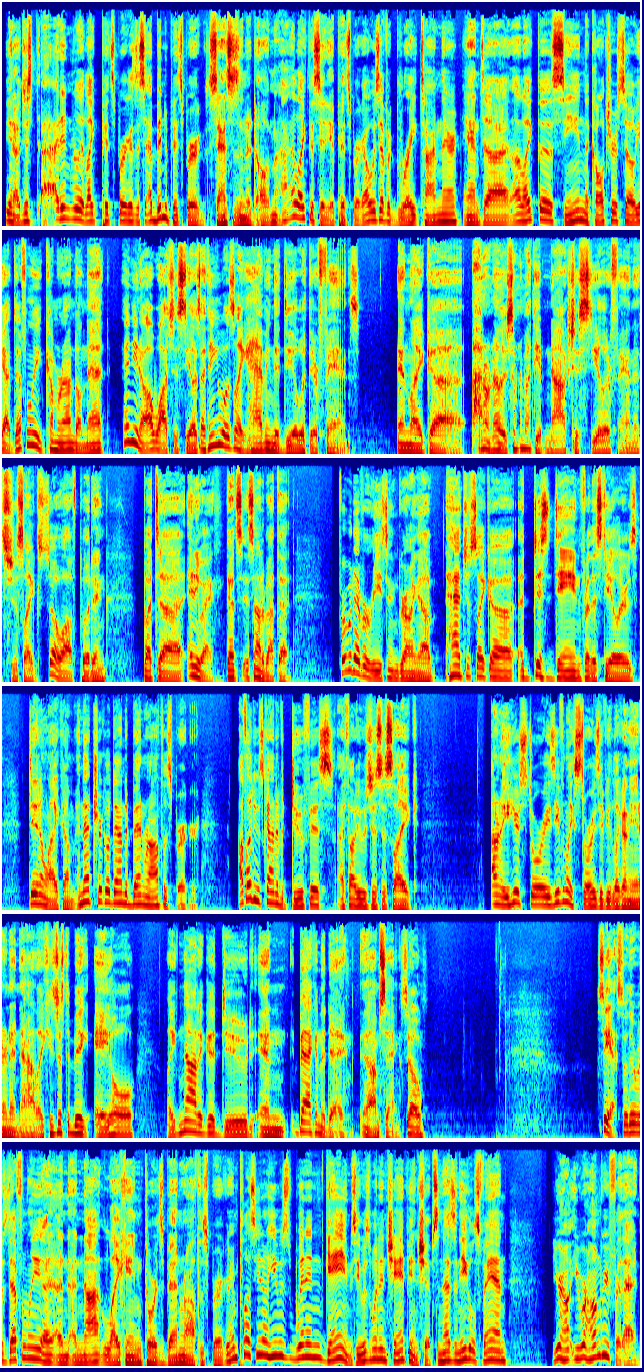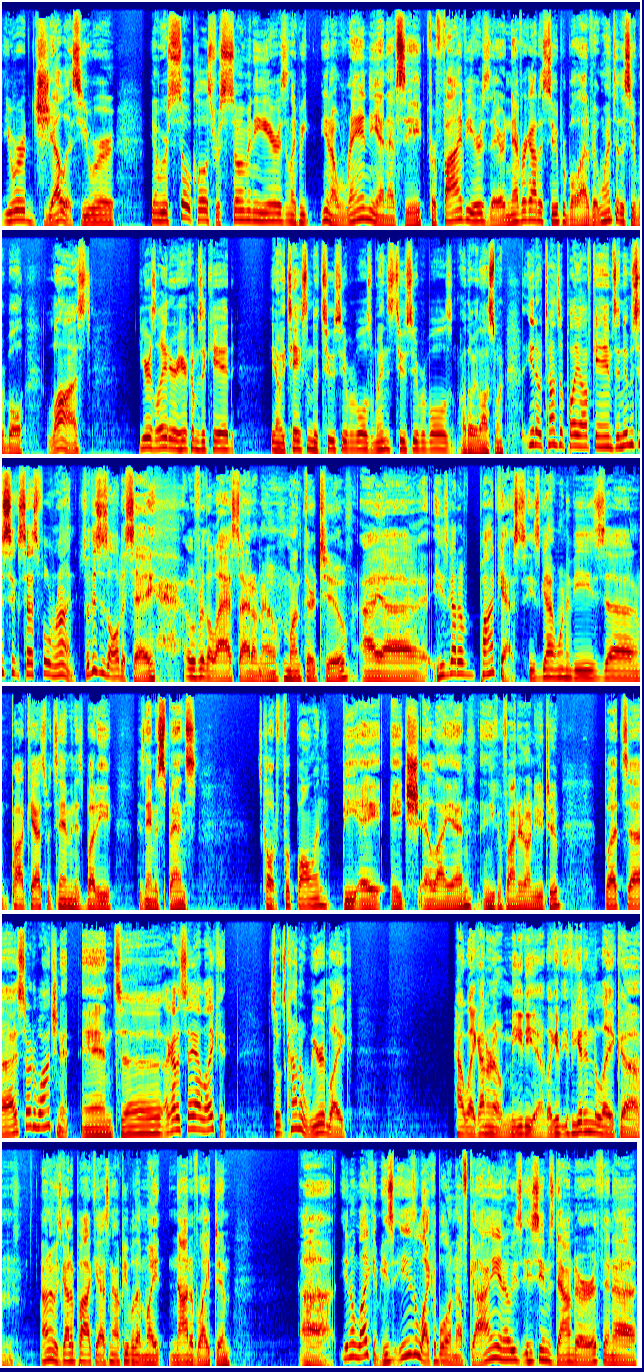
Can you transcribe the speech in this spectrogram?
you know, just I didn't really like Pittsburgh as I said. I've been to Pittsburgh since as an adult, and I like the city of Pittsburgh. I always have a great time there, and uh, I like the scene, the culture. So yeah, I've definitely come around on that. And you know, I'll watch the Steelers. I think it was like having to deal with their fans, and like uh, I don't know, there's something about the obnoxious Steeler fan that's just like so off-putting. But uh, anyway, that's it's not about that for whatever reason, growing up, had just like a, a disdain for the Steelers, didn't like him, and that trickled down to Ben Roethlisberger. I thought he was kind of a doofus. I thought he was just this like, I don't know. You hear stories, even like stories if you look on the internet now, like he's just a big a hole, like not a good dude. And back in the day, you know, I'm saying so. So yeah, so there was definitely a, a, a not liking towards Ben Roethlisberger, and plus, you know, he was winning games, he was winning championships, and as an Eagles fan, you're you were hungry for that. You were jealous. You were, you know, we were so close for so many years, and like we, you know, ran the NFC for five years there, never got a Super Bowl out of it. Went to the Super Bowl, lost. Years later, here comes a kid. You know, he takes them to two Super Bowls, wins two Super Bowls, although he lost one. You know, tons of playoff games, and it was a successful run. So this is all to say, over the last, I don't know, month or two, I uh he's got a podcast. He's got one of these uh podcasts with him and his buddy. His name is Spence. It's called Footbahlin, B A H L I N, and you can find it on YouTube. But uh, I started watching it, and uh, I gotta say, I like it. So it's kind of weird, like how, like I don't know, media. Like if, if you get into like, um, I don't know, he's got a podcast now. People that might not have liked him, uh, you know, like him. He's he's a likable enough guy. You know, he's he seems down to earth, and uh,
